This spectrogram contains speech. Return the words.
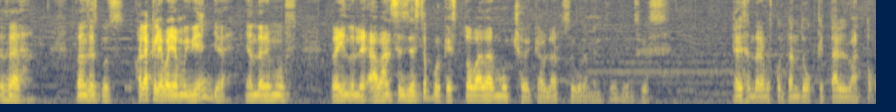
o sea, entonces, pues, ojalá que le vaya muy bien. Ya, ya andaremos trayéndole avances de esto porque esto va a dar mucho de qué hablar, seguramente. Entonces, ya les andaremos contando qué tal va todo.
